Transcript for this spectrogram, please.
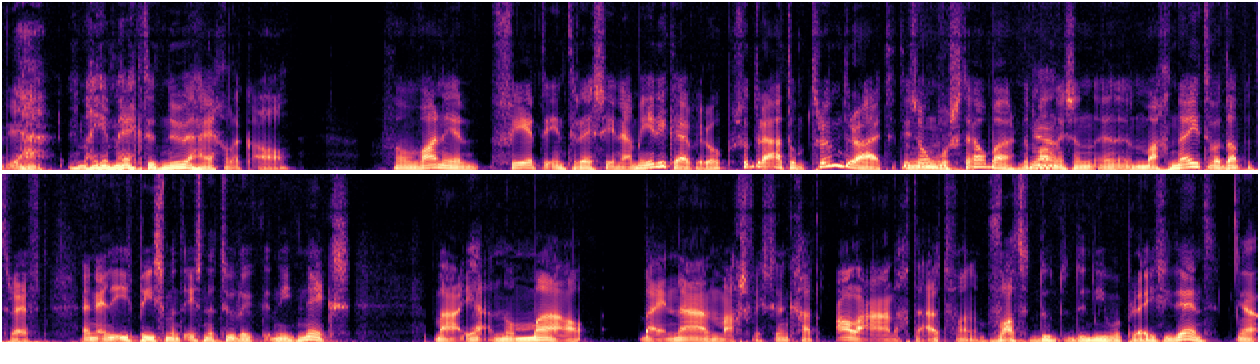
Ja, maar je merkt het nu eigenlijk al. Van wanneer veert de interesse in Amerika weer op? Zodra het om Trump draait. Het is Mhm. onvoorstelbaar. De man Ja. is een, een magneet wat dat betreft. En een impeachment is natuurlijk niet niks. Maar ja, normaal, bij na een machtswisseling gaat alle aandacht uit van wat doet de nieuwe president. Ja.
